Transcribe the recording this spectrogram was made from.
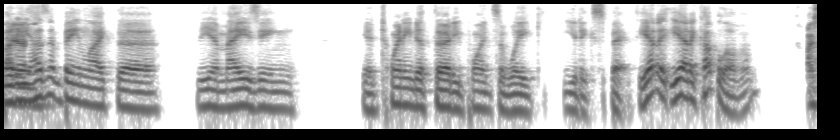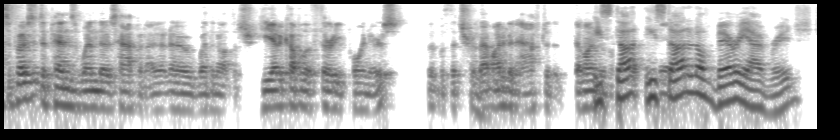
but Yeah. he hasn't been like the the amazing, you know, twenty to thirty points a week you'd expect. He had a, he had a couple of them. I suppose it depends when those happen. I don't know whether or not the tr- he had a couple of thirty pointers, but with the tr- that might have been after the. That might He start he Yeah. started off very average,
